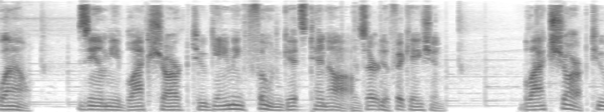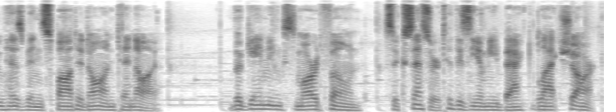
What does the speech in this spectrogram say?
Wow! Xiaomi Black Shark 2 gaming phone gets TENAA certification. Black Shark 2 has been spotted on TENAA. The gaming smartphone, successor to the Xiaomi-backed Black Shark,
